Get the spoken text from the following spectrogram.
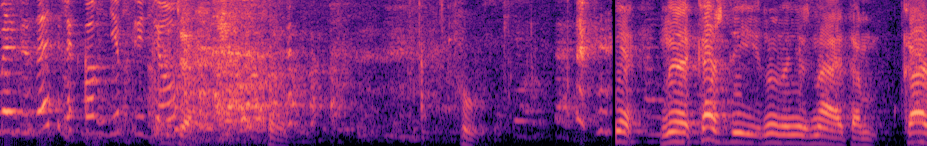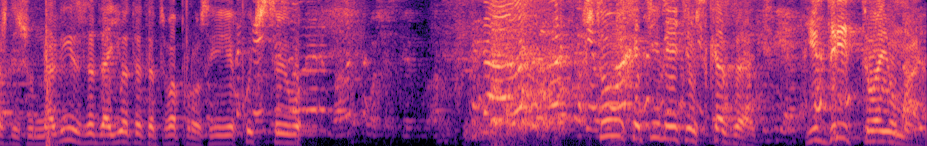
Мы обязательно к вам не придем. Да. На каждый, ну, ну, не знаю, там, каждый журналист задает этот вопрос, и так хочется его... Да, Что вы хотели этим сказать? Ядрить твою мать.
